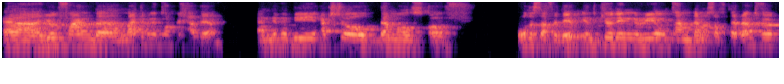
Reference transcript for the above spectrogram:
uh, you'll find the 90 minute talk we had there, and there will be actual demos of all the stuff we did, including real-time demos of the event hook,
